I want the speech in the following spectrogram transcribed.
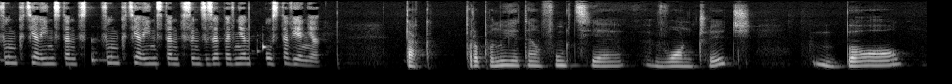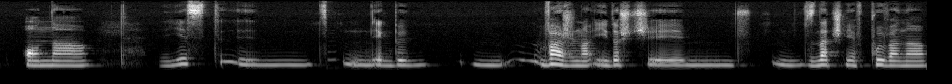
Funkcja Instant, funkcja Instant Sync zapewnia ustawienia. Tak, proponuję tę funkcję włączyć, bo ona jest y, jakby ważna i dość y, znacznie wpływa na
